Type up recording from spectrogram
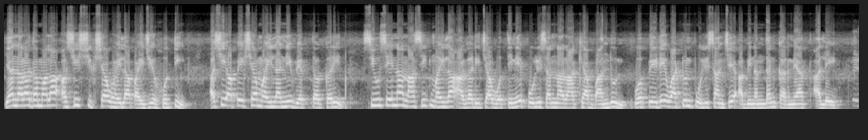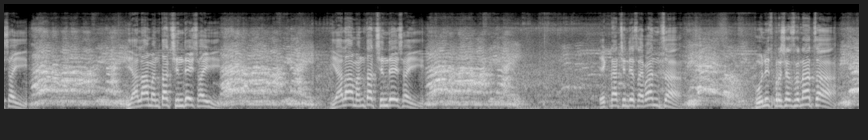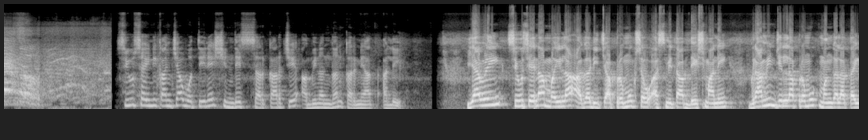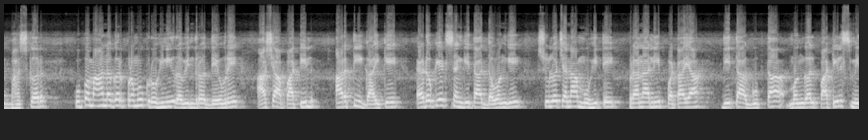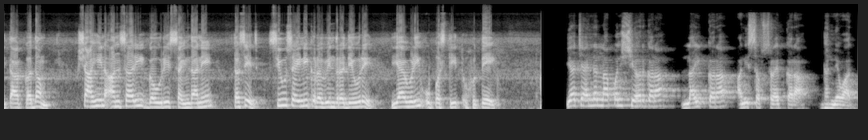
या नराधमाला अशी शिक्षा व्हायला पाहिजे होती अशी अपेक्षा महिलांनी व्यक्त करीत. शिवसेना नाशिक महिला आघाडीच्या वतीने पोलिसांना राख्या बांधून व पेढे वाटून पोलिसांचे अभिनंदन करण्यात आले. याला म्हणतात शिंदेशाही. याला म्हणतात शिंदेशाही. एकनाथ शिंदे साहेबांचा. पोलीस प्रशासनाचा. शिवसैनिकांच्या वतीने शिंदे सरकारचे अभिनंदन करण्यात आले. यावेळी शिवसेना महिला आघाडीच्या प्रमुख सौ अस्मिता देशमाने ग्रामीण जिल्हा प्रमुख मंगलाताई भास्कर उपमहानगर प्रमुख रोहिणी रवींद्र देवरे आशा पाटील आरती गायके ॲडव्होकेट संगीता दवंगे सुलोचना मोहिते प्रणाली पटाया गीता गुप्ता मंगल पाटील स्मिता कदम शाहीन अन्सारी गौरी सैंदाने तसेच शिवसैनिक रवींद्र देवरे यावेळी उपस्थित होते. या चॅनलला आपण शेअर करा लाईक करा आणि सबस्क्राईब करा. धन्यवाद.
